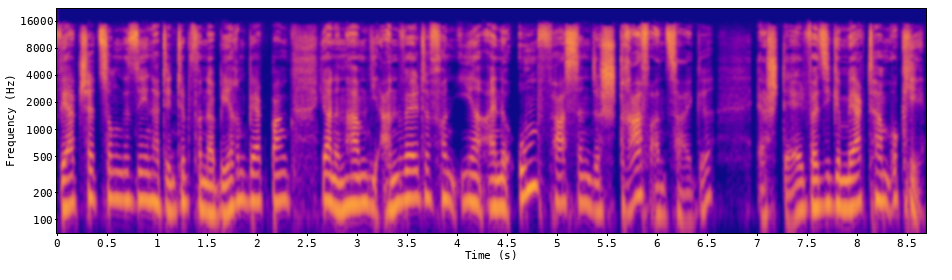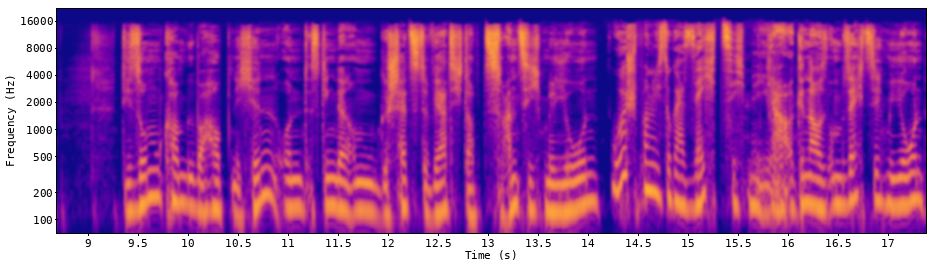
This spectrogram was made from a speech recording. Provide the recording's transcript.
Wertschätzung gesehen, hat den Tipp von der Bärenbergbank. Ja, und dann haben die Anwälte von ihr eine umfassende Strafanzeige erstellt, weil sie gemerkt haben, okay, die Summen kommen überhaupt nicht hin und es ging dann um geschätzte Werte, ich glaube 20 Millionen. Ursprünglich sogar 60 Millionen. Ja, genau, um 60 Millionen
